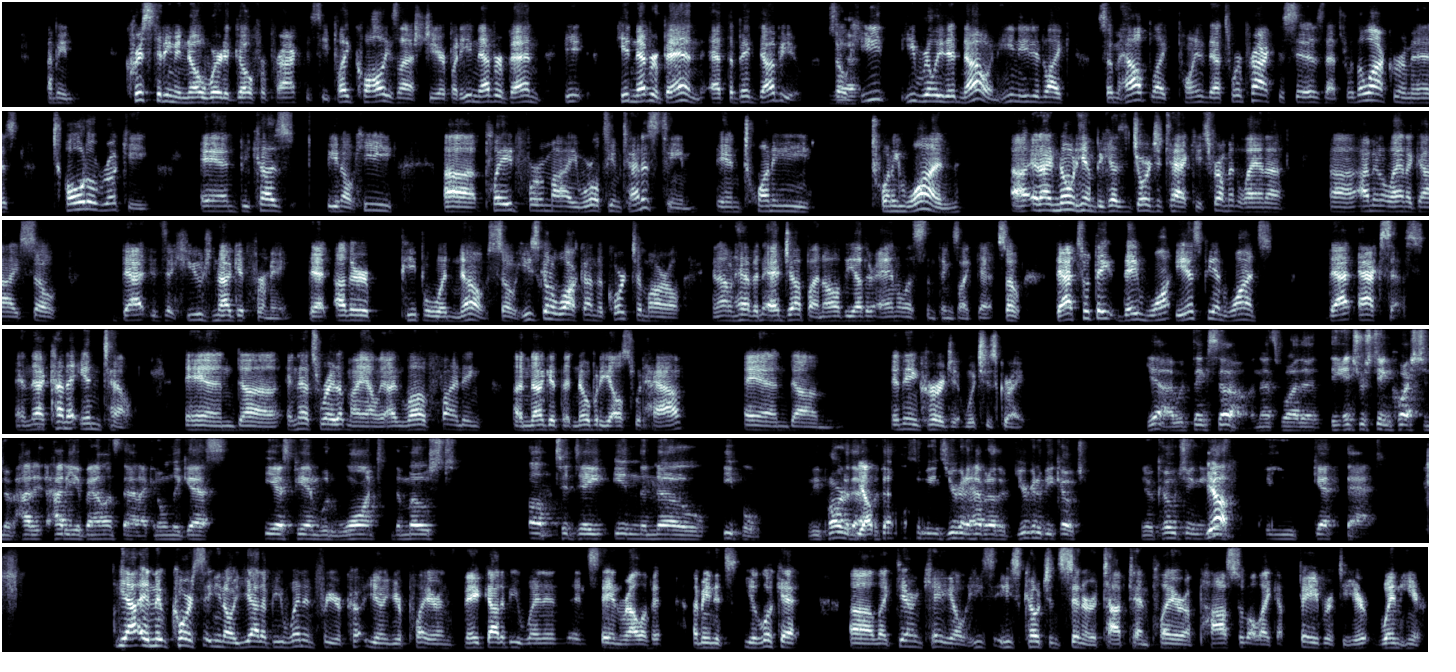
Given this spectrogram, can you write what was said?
I mean, Chris didn't even know where to go for practice. He played qualies last year, but he never been he he'd never been at the big W. So yeah. he he really didn't know, and he needed like some help, like pointed that's where practice is, that's where the locker room is. Total rookie, and because you know he uh, played for my world team tennis team in 2021, uh, and I've known him because Georgia Tech. He's from Atlanta. Uh, I'm an Atlanta guy, so that is a huge nugget for me that other people would know. So he's going to walk on the court tomorrow, and I'm going to have an edge up on all the other analysts and things like that. So that's what they they want. ESPN wants that access and that kind of intel, and uh, and that's right up my alley. I love finding a nugget that nobody else would have, and um, and they encourage it, which is great. Yeah, I would think so, and that's why the the interesting question of how do how do you balance that? I can only guess ESPN would want the most up to date, in the know people to be part of that. Yep. But that also means you're going to have another. You're going to be coaching. You know, coaching. Yeah, you get that. Yeah, and of course, you know, you got to be winning for your, you know, your player, and they've got to be winning and staying relevant. I mean, it's you look at uh, like Darren Cahill, he's he's coaching center, a top ten player, a possible like a favorite to hear win here.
